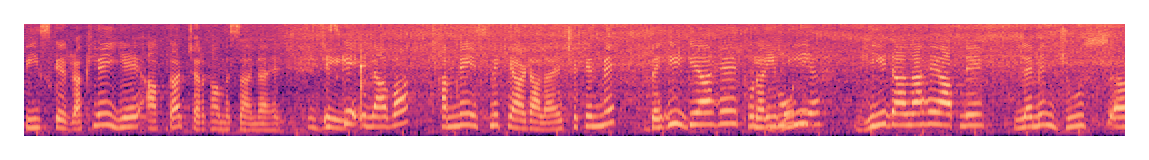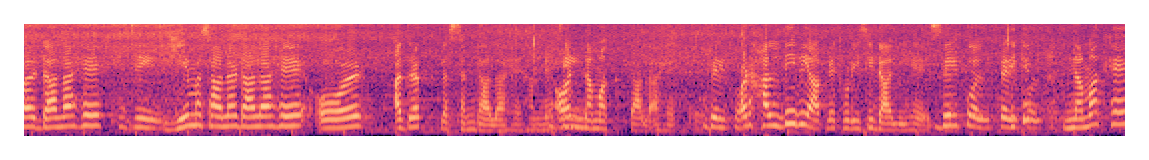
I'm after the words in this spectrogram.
पीस के रख लें ये आपका चरखा मसाला है। इसके अलावा हमने इसमें क्या डाला है? चिकन में दही गया है थोड़ा घी घी डाला है आपने लेमन जूस डाला है। जी। ये मसाला डाला है और अदरक लहसन डाला है हमने और नमक डाला है। बिल्कुल। और हल्दी भी आपने थोड़ी सी डाली है बिल्कुल ठीक है? नमक है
